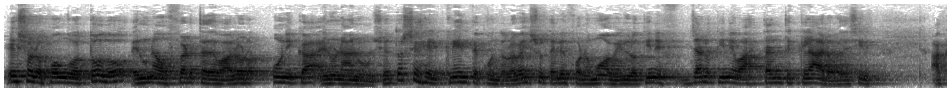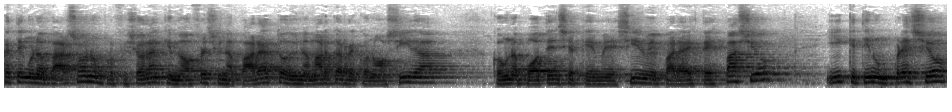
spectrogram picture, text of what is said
Eso lo pongo todo en una oferta de valor única en un anuncio. Entonces el cliente cuando lo ve en su teléfono móvil lo tiene, ya lo tiene bastante claro. Es decir, acá tengo una persona, un profesional que me ofrece un aparato de una marca reconocida, con una potencia que me sirve para este espacio y que tiene un precio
